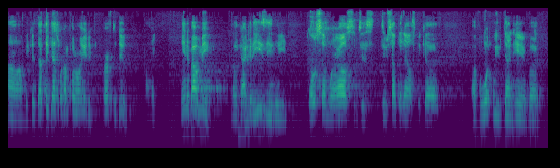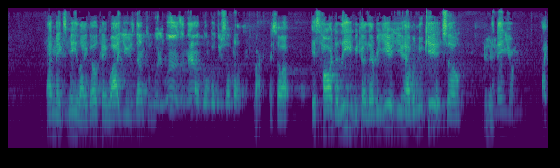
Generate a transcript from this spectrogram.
Um, because I think that's what I'm put on here to earth to do. Like, ain't about me. Like, I could easily go somewhere else and just do something else because of what we've done here. But that makes me like, okay, well, I used them for what it was, and now I'm going to go do something else. Right. And so I, it's hard to leave because every year you have a new kid. So, Mhm. and then you're like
